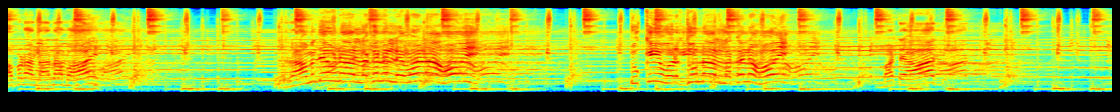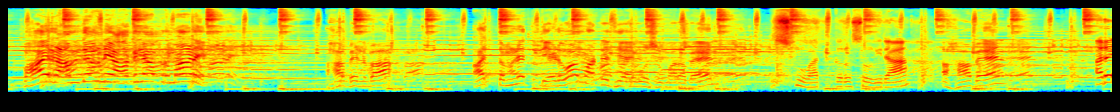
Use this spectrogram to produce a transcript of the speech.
આપણા નાના ભાઈ રામદેવના લગ્ન લેવાના હોય ટૂંકી વર્ધુના લગ્ન હોય માટે આજ ભાઈ રામદેવની આજ્ઞા પ્રમાણે હા બેનબા આજ તમને તેડવા માટેથી આવ્યો છું મારા બેન. શું વાત કરો છો વીરા? હા બેન. અરે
